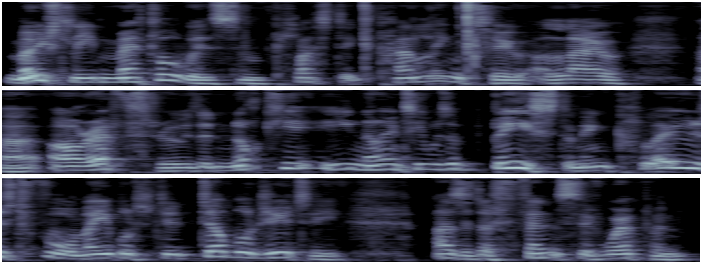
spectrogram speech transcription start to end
Mostly metal with some plastic panelling to allow uh, RF through. The Nokia E90 was a beast, an enclosed form able to do double duty as a defensive weapon.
